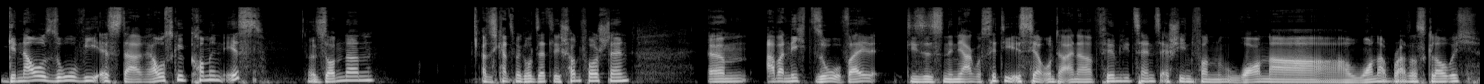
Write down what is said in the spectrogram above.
genau so, wie es da rausgekommen ist, sondern, also ich kann es mir grundsätzlich schon vorstellen, ähm, aber nicht so, weil dieses Ninjago City ist ja unter einer Filmlizenz erschienen von Warner, Warner Brothers, glaube ich,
